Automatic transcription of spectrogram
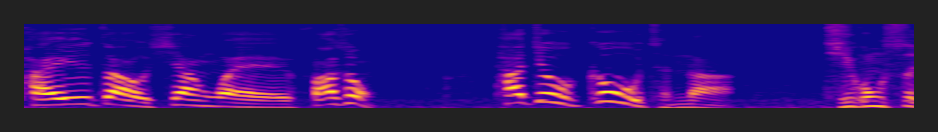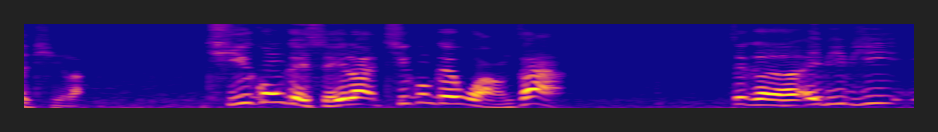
拍照向外发送，他就构成了提供试题了。提供给谁了？提供给网站这个 A P P，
